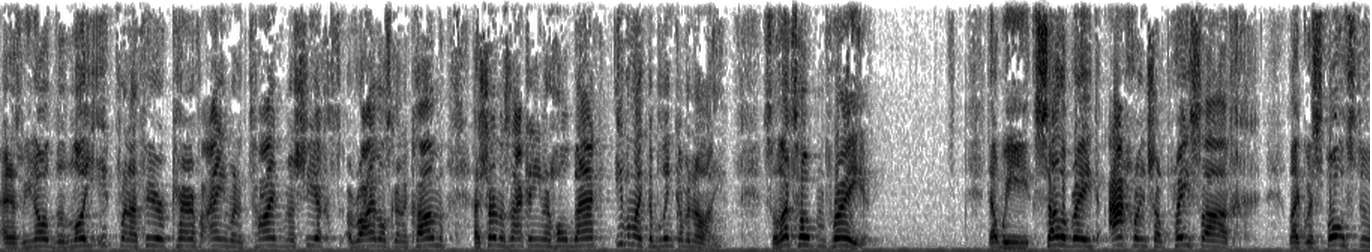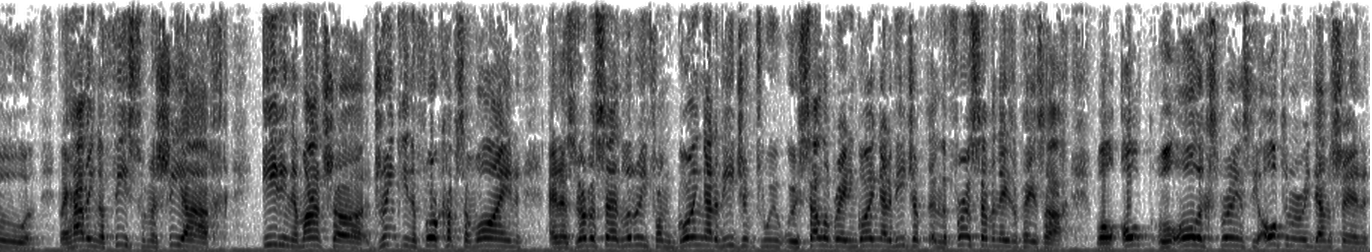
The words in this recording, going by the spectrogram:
And as we know, the loy ikvan afir keref ayin, when the time for Mashiach's arrival is going to come, Hashem is not going to even hold back, even like the blink of an eye. So let's hope and pray that we celebrate Achron Shal Pesach like we're supposed to by having a feast for Mashiach eating the matzah, drinking the four cups of wine, and as Rebbe said, literally from going out of Egypt, we, we're celebrating going out of Egypt in the first seven days of Pesach. We'll all, we'll all experience the ultimate redemption,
